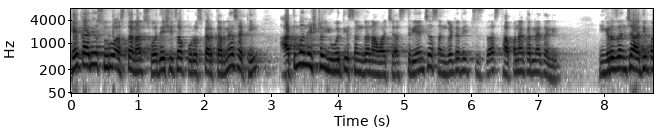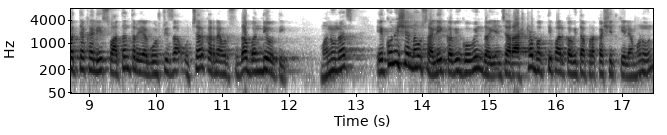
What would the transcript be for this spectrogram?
हे कार्य सुरू असतानाच स्वदेशीचा पुरस्कार करण्यासाठी आत्मनिष्ठ युवती संघ नावाच्या स्त्रियांच्या संघटनेची सुद्धा स्थापना करण्यात आली. इंग्रजांच्या आधिपत्याखाली स्वातंत्र्य या गोष्टीचा उच्चार करण्यावर सुद्धा बंदी होती. म्हणूनच एकोणीसशे नऊ साली कवी गोविंद यांच्या राष्ट्रभक्तीपार कविता प्रकाशित केल्या म्हणून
